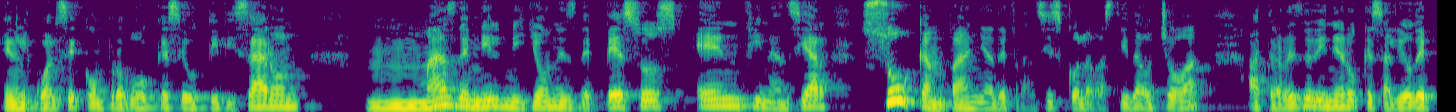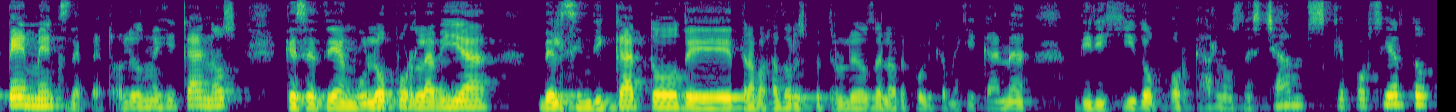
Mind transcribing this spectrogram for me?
en el cual se comprobó que se utilizaron más de mil millones de pesos en financiar su campaña de Francisco Labastida Ochoa a través de dinero que salió de Pemex, de Petróleos Mexicanos, que se trianguló por la vía del Sindicato de Trabajadores Petroleros de la República Mexicana, dirigido por Carlos Deschamps, que por cierto,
